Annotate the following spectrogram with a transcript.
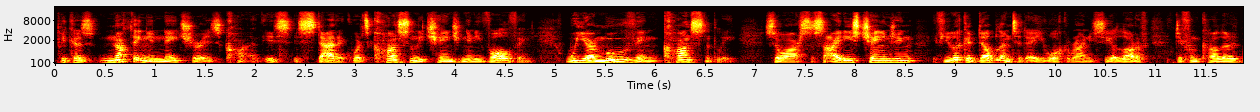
because nothing in nature is, is, is static. What's constantly changing and evolving. We are moving constantly. So our society is changing. If you look at Dublin today, you walk around, you see a lot of different colored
